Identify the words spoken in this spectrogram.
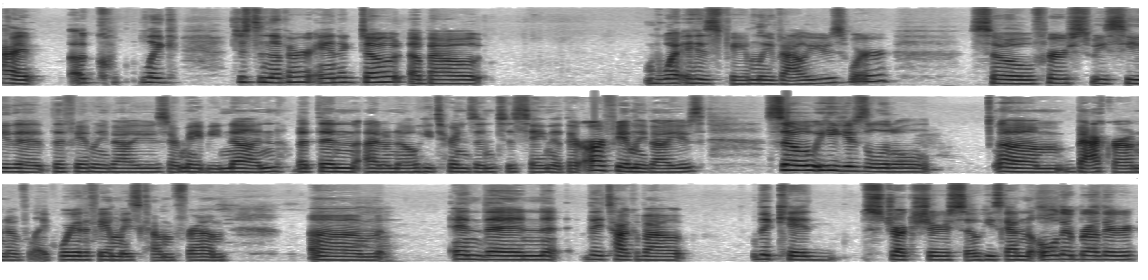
I a, like just another anecdote about what his family values were. So first we see that the family values are maybe none, but then I don't know, he turns into saying that there are family values. So he gives a little um background of like where the families come from. Um and then they talk about the kid structure. So he's got an older brother,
